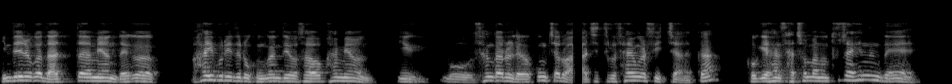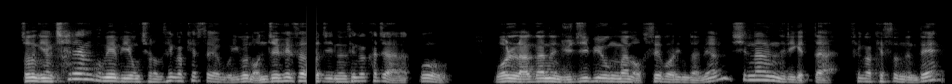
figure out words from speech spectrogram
임대료가 낮다면 내가 하이브리드로 공간대여 사업하면 이 뭐 상가를 내가 공짜로 아지트로 사용할 수 있지 않을까? 거기에 한 4천만 원 투자했는데 저는 그냥 차량 구매 비용처럼 생각했어요. 뭐 이건 언제 회수하지는 생각하지 않았고 월 나가는 유지 비용만 없애버린다면 신나는 일이겠다 생각했었는데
